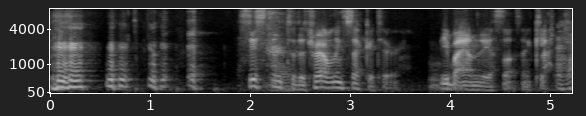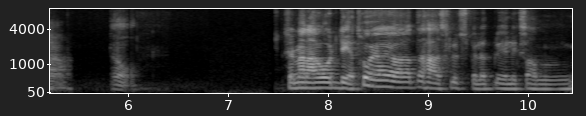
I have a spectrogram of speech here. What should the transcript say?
Assistant to the traveling secretary. Det är bara en resa, sen klart. Ja. Så jag menar, och det tror jag gör att det här slutspelet blir liksom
